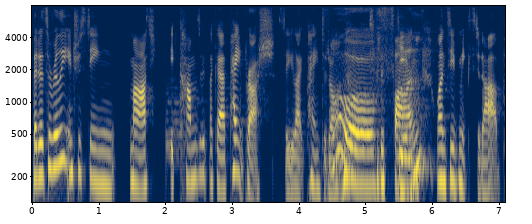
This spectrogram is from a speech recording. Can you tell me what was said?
But it's a really interesting mask. It comes with like a paintbrush. So you like paint it on Oh, to the fun. skin once you've mixed it up.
